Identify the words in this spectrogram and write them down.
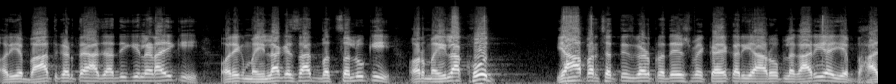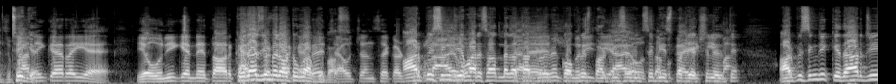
और ये बात करते हैं आज़ादी की लड़ाई की और एक महिला के साथ बदसलूकी और महिला खुद यहाँ पर छत्तीसगढ़ प्रदेश में कहकर ये आरोप लगा रही है ये भाजपा नहीं कह रही है। ये उन्हीं के नेता और केदार जी मैं लौटूँगा आपके पास। आरपी सिंह जी हमारे साथ लगातार कांग्रेस पार्टी से उनसे भी इस पर रिएक्शन लेते हैं। आरपी सिंह जी केदार जी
